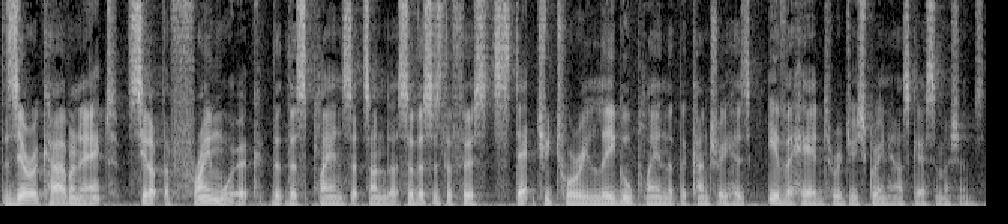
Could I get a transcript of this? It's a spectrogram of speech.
The Zero Carbon Act set up the framework that this plan sits under. So, this is the first statutory legal plan that the country has ever had to reduce greenhouse gas emissions.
